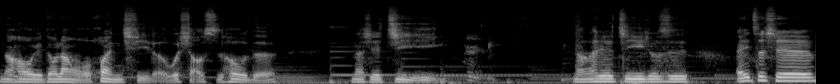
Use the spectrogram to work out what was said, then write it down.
然后也都让我唤起了我小时候的那些记忆。嗯，然后那些记忆就是，哎，这些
